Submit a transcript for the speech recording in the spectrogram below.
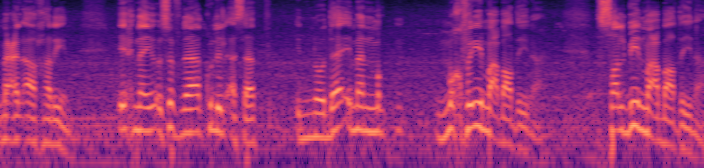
مع الآخرين. إحنا يؤسفنا كل الأسف إنه دائما مغفلين مع بعضينا صلبين مع بعضينا.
